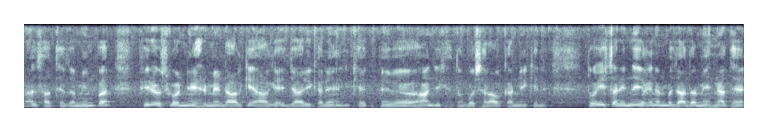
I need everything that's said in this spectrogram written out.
ڈال سطح زمین پر، پھر اس کو نہر میں ڈال کے آگے جاری کریں کھیت میں ہاں جی کھیتوں کو شراب کرنے کے لیے۔ تو اس طرح میں یقیناً زیادہ محنت ہے۔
